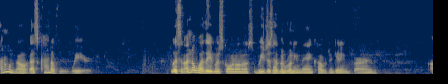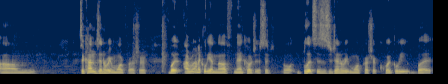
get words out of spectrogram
I don't know. That's kind of weird. Listen, I know why they've been scoring on us. We just have been running man coverage and getting burned um, to kind of generate more pressure. But ironically enough, man coverage is well, blitzes is to generate more pressure quickly, but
